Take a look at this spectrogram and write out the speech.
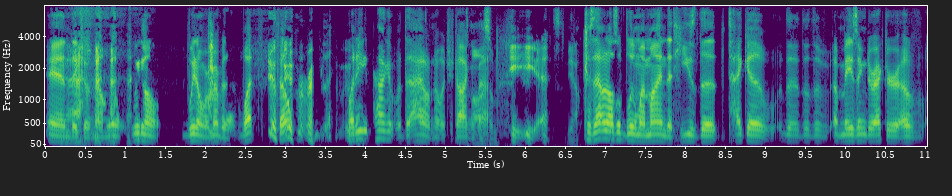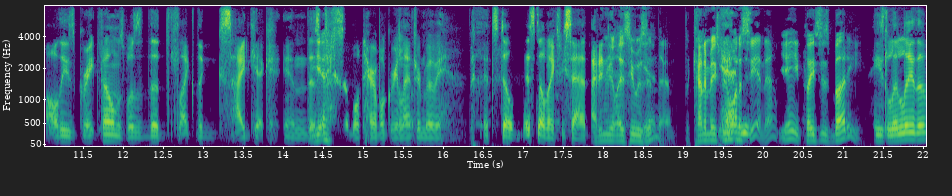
and they go, "No, we don't- we don't." Remember that. What film? remember that What are you talking about? I don't know what you're talking Awesome. about. Yes. Because that also blew my mind that he's the Taika, the, the the amazing director of all these great films, was the like the sidekick in this Yes. terrible, terrible Green Lantern movie. It still it still makes me sad. I didn't realize he was in that. It kind of makes me want to see it now. Yeah, he plays his buddy. He's literally the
